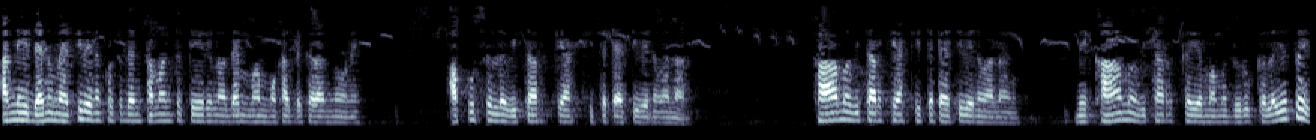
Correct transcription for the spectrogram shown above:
අන්නේ දැනුම ඇති වෙනකොට දැන් Tamanට තේරෙනවා දැන් මම මොකද්ද කරන්න ඕනේ? අකුසල විතර්කයක් හිතට ඇති වෙනවා නම් කාම විතර්කයක් හිතට ඇති වෙනවා නම් මේ කාම විතර්කය මම දුරු කළ යුතුයි.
